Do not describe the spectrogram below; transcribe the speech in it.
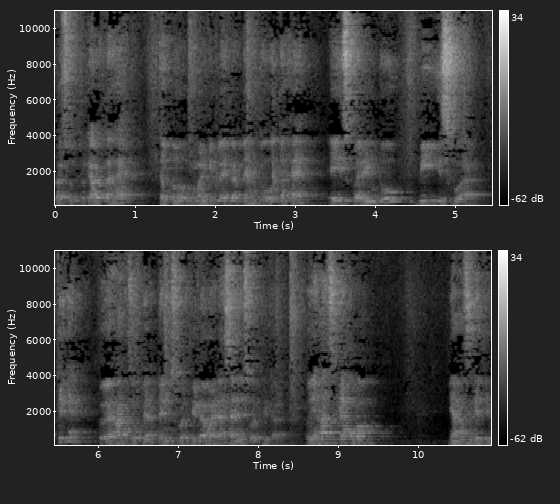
का सूत्र क्या होता है? जब दोनों को मल्टीप्लाई करते हैं तो होता है A square into B square ठीक है? तो यहाँ से हो गया tan square theta minus sine square theta तो यहाँ से क्या होगा? यहाँ से देखिए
